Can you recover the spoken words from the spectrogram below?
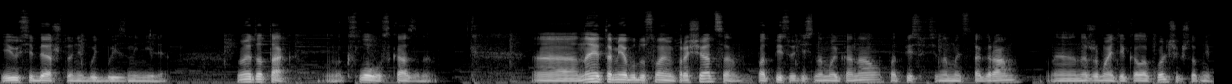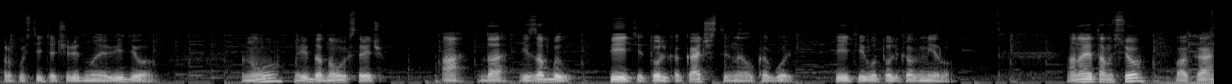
И у себя что-нибудь бы изменили. Но это так, к слову сказано. Э, на этом я буду с вами прощаться. Подписывайтесь на мой канал, подписывайтесь на мой инстаграм. Э, нажимайте колокольчик, чтобы не пропустить очередное видео. Ну и до новых встреч. А, да, и забыл. Пейте только качественный алкоголь. Пейте его только в меру. А на этом все. Пока.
